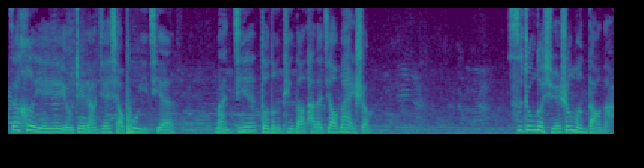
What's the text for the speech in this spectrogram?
在贺爷爷有这两间小铺以前，满街都能听到他的叫卖声。四中的学生们到哪儿，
